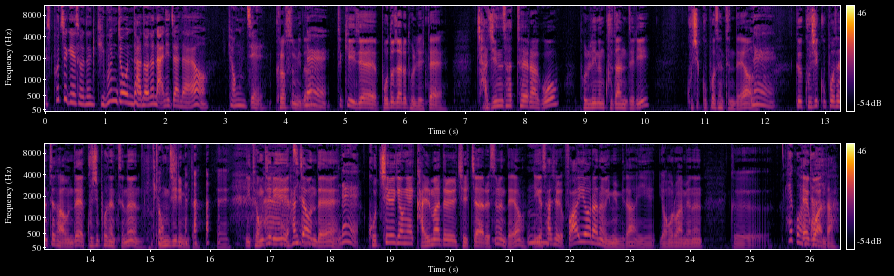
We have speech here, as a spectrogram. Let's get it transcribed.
스포츠계에서는 기분 좋은 단어는 아니잖아요. 경질. 그렇습니다. 네. 특히 이제 보도자료 돌릴 때 자진 사퇴라고 돌리는 구단들이 99%인데요. 네. 그 99% 가운데 90%는 경질입니다. 예. 이 경질이 아, 참. 한자어인데 네. 고칠경에 갈마들 질자를 쓰는데요. 음. 이게 사실 fire라는 의미입니다. 이 영어로 하면은 그 해고하다. 해고한다,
